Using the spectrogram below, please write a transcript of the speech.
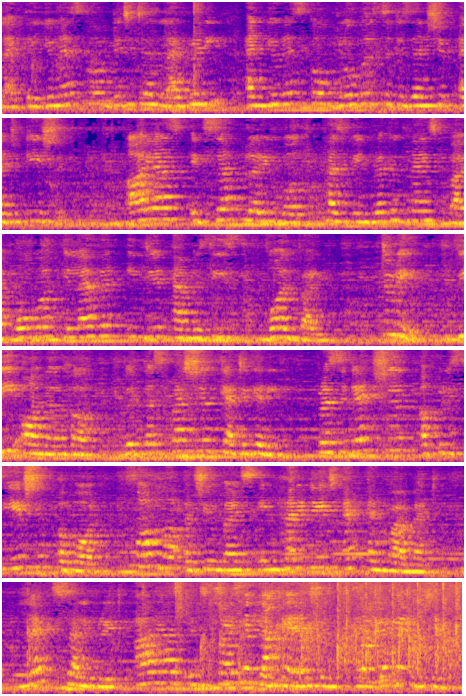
like the UNESCO Digital Library and UNESCO Global Citizenship Education. Aarya's exemplary work has been recognized by over 11 Indian embassies worldwide. Today, we honor her with the special category Presidential Appreciation Award for her achievements in heritage and environment. Let's celebrate Aarya's inspiring contributions and dedication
